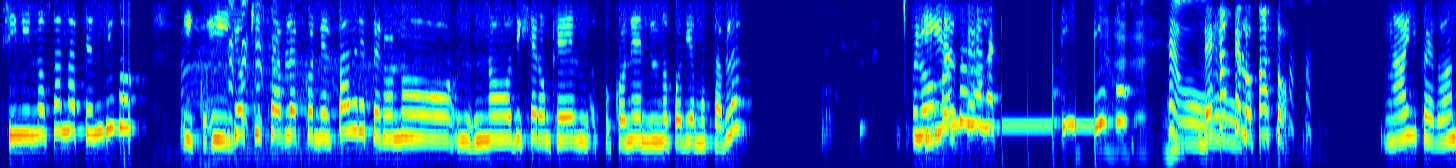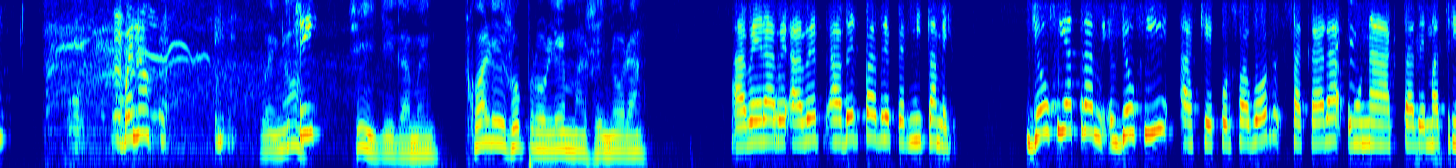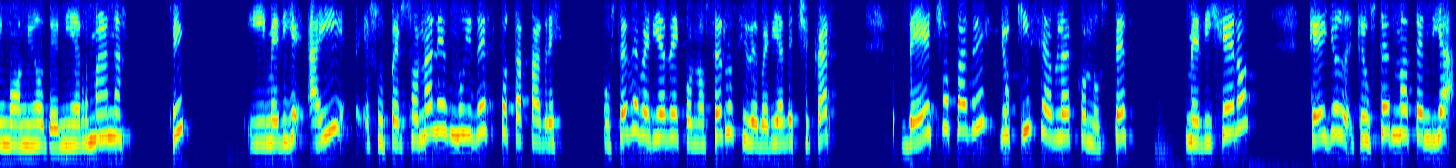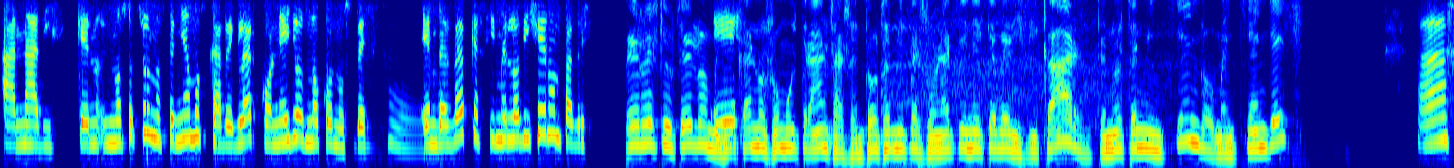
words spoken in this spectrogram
ni nos han atendido. Y, y yo quise hablar con el padre, pero no, no dijeron que él, con él no podíamos hablar. Pero Sí, a la hijo. Déjate lo paso. Ay, perdón. Bueno, Bueno. Sí. Sí, dígame. ¿Cuál es su problema, señora? A ver, a ver, a ver, a ver, padre, permítame. Yo fui a yo fui a que por favor sacara una acta de matrimonio de mi hermana, ¿sí? Y me dije, ahí su personal es muy déspota, padre. Usted debería de conocerlos y debería de checar. De hecho, padre, yo quise hablar con usted. Me dijeron que ellos, que usted no atendía a nadie, que no- nosotros nos teníamos que arreglar con ellos, no con usted. En verdad que así me lo dijeron, padre. Pero es que ustedes los mexicanos son muy tranzas, entonces mi personal tiene que verificar que no estén mintiendo, ¿me entiendes? Ah,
